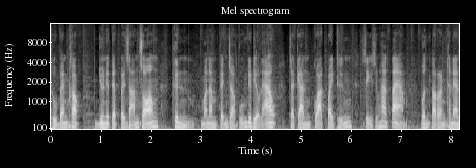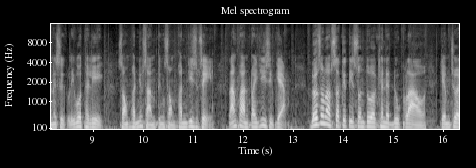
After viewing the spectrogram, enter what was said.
ทูแบงคอกยูไนเต็ดไป 3-2 ขึ้นมานำเป็นจ่าฝูงเดียวๆแล้ว จากการกวาดไปถึง 45 แต้ม บนตารางคะแนนในศึกลีเวอร์ไทยลีก 2,023- ถึง 2,024 หลังผ่านไป 20 เกม โดยสำหรับสถิติส่วนตัวเคนเนตดูกล่าว เกมช่วย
